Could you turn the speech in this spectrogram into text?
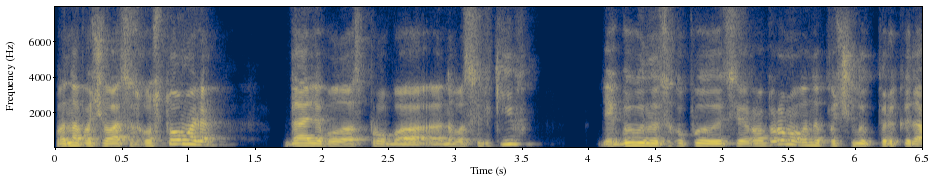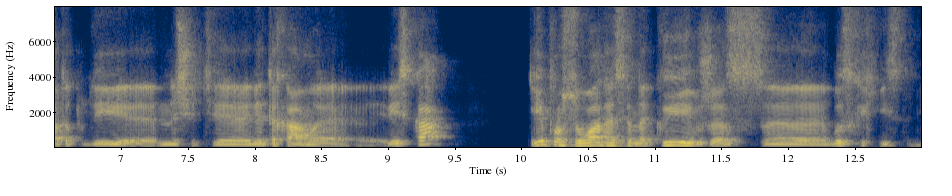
Вона почалася з Гостомеля, далі була спроба е, на Васильків. Якби вони захопили ці аеродроми, вони почали перекидати туди е, значить, е, літаками війська і просуватися на Київ вже з е, близьких відстані.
